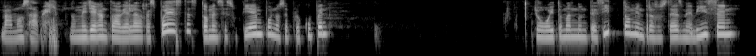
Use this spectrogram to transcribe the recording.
Vamos a ver. No me llegan todavía las respuestas. Tómense su tiempo, no se preocupen. Yo voy tomando un tecito mientras ustedes me dicen.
